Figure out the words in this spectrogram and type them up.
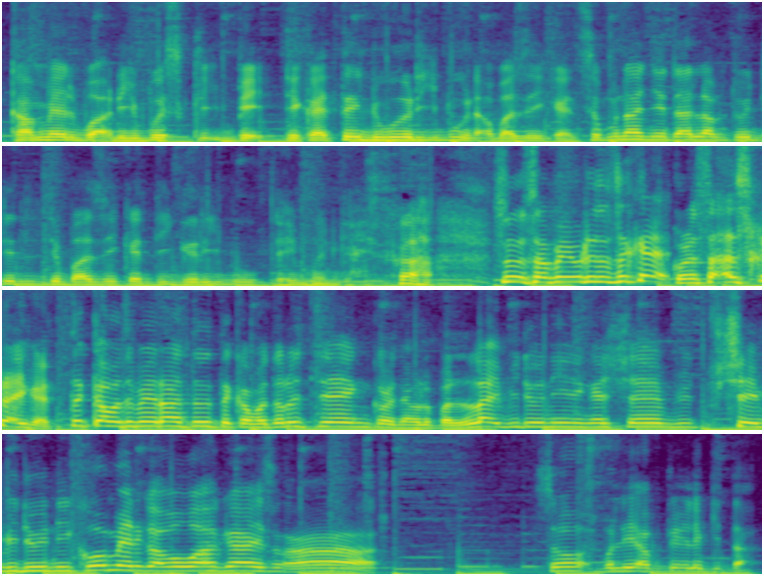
Kamel buat reverse clickbait. Dia kata 2000 nak bazirkan. Sebenarnya dalam tu dia, dia bazirkan 3000 diamond guys. so sampai yang dah subscribe, korang subscribe guys. Tekan butang merah tu, tekan butang loceng. Korang jangan lupa like video ni dengan share share video ni, komen kat bawah guys. Ha. So boleh upgrade lagi tak?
